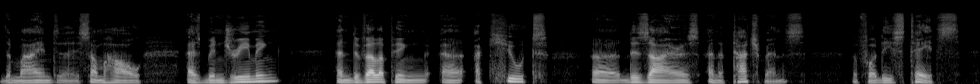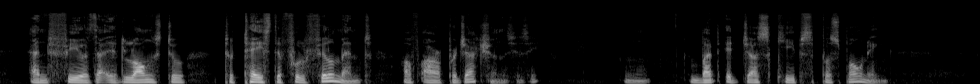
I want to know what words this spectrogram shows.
The mind uh, somehow has been dreaming and developing uh, acute uh, desires and attachments for these states and feels that it longs to, to taste the fulfillment of our projections, you see. But it just keeps postponing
